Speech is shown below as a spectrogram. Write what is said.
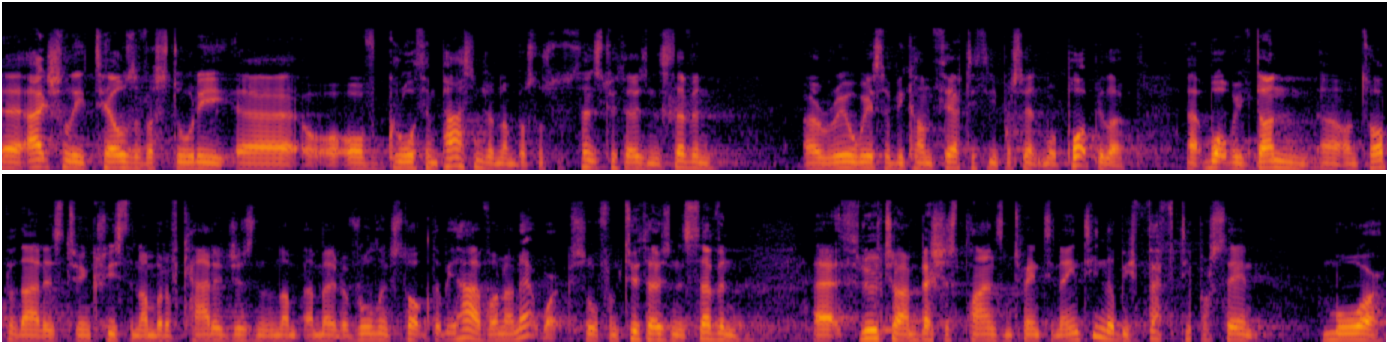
uh, actually tells of a story uh, of growth in passenger numbers. So, since 2007, our railways have become 33% more popular. Uh, what we've done uh, on top of that is to increase the number of carriages and the amount of rolling stock that we have on our network. So from 2007, uh, through to our ambitious plans in 2019, there'll be 50% more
